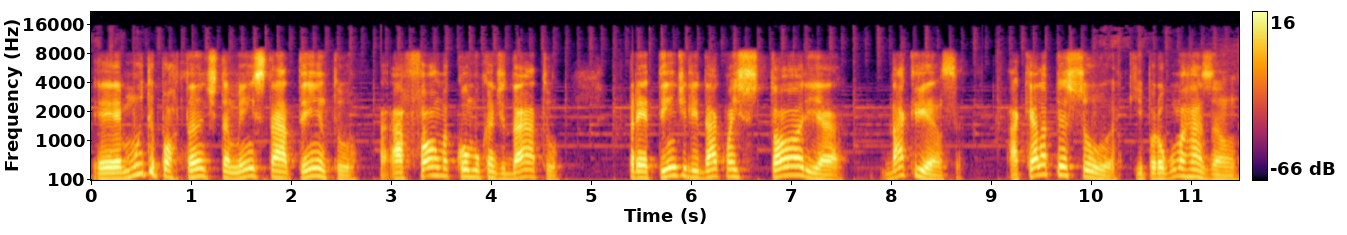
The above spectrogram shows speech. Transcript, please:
É muito importante também estar atento à forma como o candidato pretende lidar com a história da criança. Aquela pessoa que, por alguma razão,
